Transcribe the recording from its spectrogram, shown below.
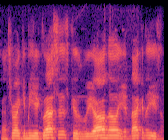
That's right, give me your glasses, because we all know you're not going to use them.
